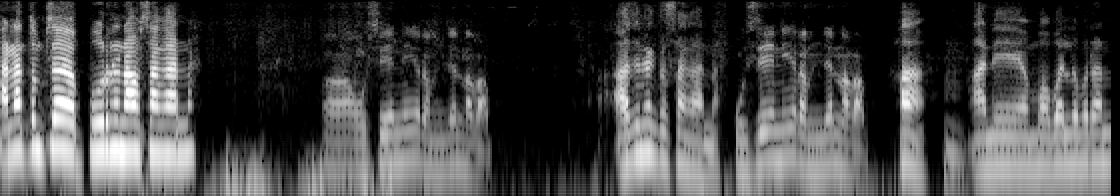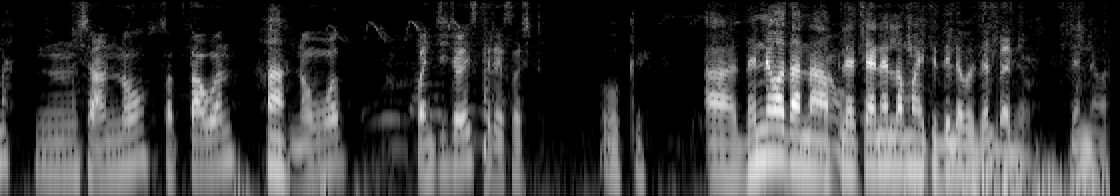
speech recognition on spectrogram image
अण्णा तुमचं पूर्ण नाव सांगा अण्णा. अं, हुसेनी रमजान नवाब. अजून एकदा सांगा अण्णा हुसेनी रमजान नवाब. हा. हम्म. आणि मोबाईल नंबर अं, शहाण्णव सत्तावन्न हा. नव्वद पंचेचाळीस त्रेसष्ट. ओके. आ, धन्यवाद अण्णा आपल्या चॅनलला माहिती दिल्याबद्दल. धन्यवाद. धन्यवाद.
